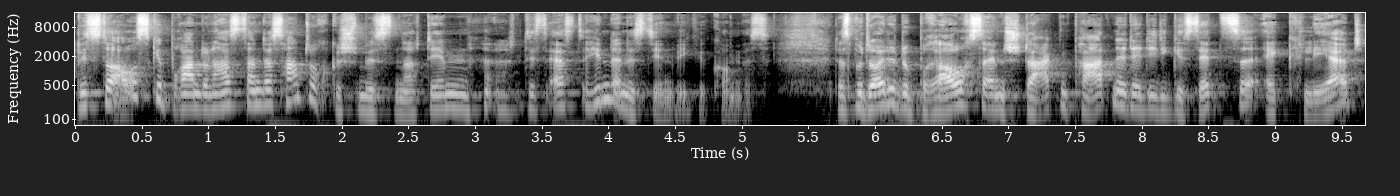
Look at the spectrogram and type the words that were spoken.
bist du ausgebrannt und hast dann das Handtuch geschmissen, nachdem das erste Hindernis dir in den Weg gekommen ist. Das bedeutet, du brauchst einen starken Partner, der dir die Gesetze erklärt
